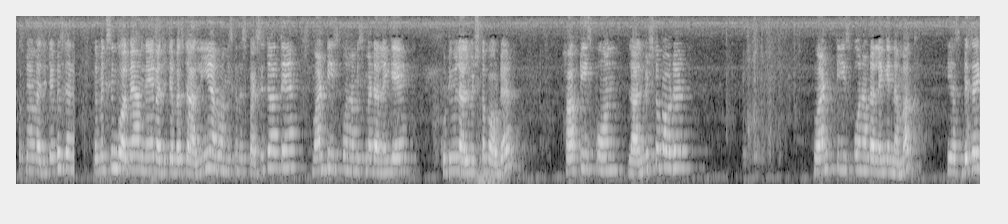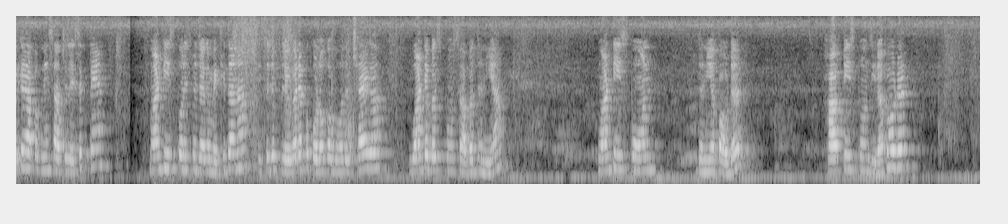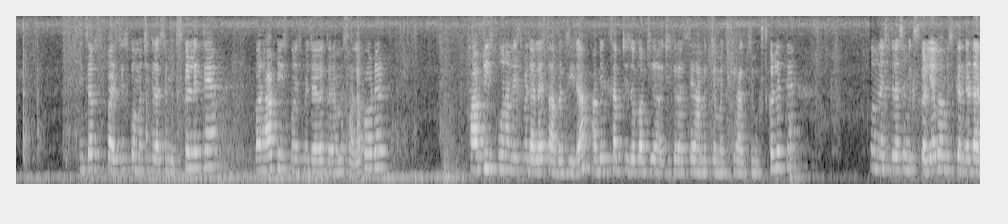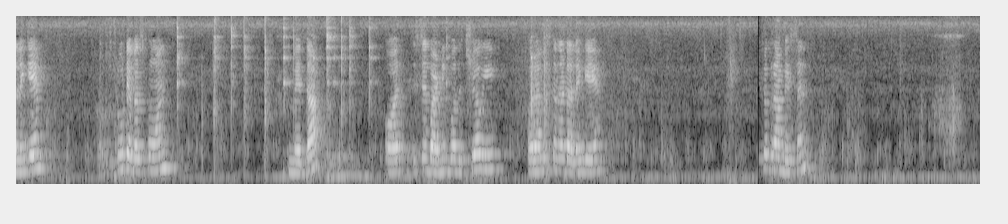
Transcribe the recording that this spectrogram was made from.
उसमें हम वेजिटेबल्स डालें तो मिक्सिंग बाउल में हमने वेजिटेबल्स डाल ली हैं। अब हम इसके अंदर स्पाइसेस डालते हैं। वन टीस्पून हम इसमें डालेंगे कुटी हुई लाल मिर्च का पाउडर हाफ़ टी स्पून लाल मिर्च का पाउडर वन टीस्पून हम डालेंगे नमक। ये हसबे जायका आप अपने हिसाब से ले सकते हैं। वन टीस्पून इसमें जाएगा मेथी दाना। इससे जो फ्लेवर है, पकौड़ों का बहुत अच्छा आएगा। वन टेबल स्पून साबुत धनिया। वन टीस्पून धनिया पाउडर हाफ़ टी स्पून ज़ीरा पाउडर इन सब स्पाइसेस को हम अच्छी तरह से मिक्स कर लेते हैं। और हाफ़ टी स्पून इसमें जाएगा गरम मसाला पाउडर हाफ़ टी स्पून हमने इसमें डाला है साबुत ज़ीरा। अब इन सब चीज़ों को अच्छी तरह से हम एक चम्मच की हेल्प से मिक्स कर लेते हैं। तो हमने अच्छी तरह से मिक्स कर लिया। अब हम इसके अंदर डालेंगे टू टेबल स्पून मैदा। और इससे बाइंडिंग बहुत अच्छी होगी। और हम इसके अंदर डालेंगे सौ ग्राम बेसन।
